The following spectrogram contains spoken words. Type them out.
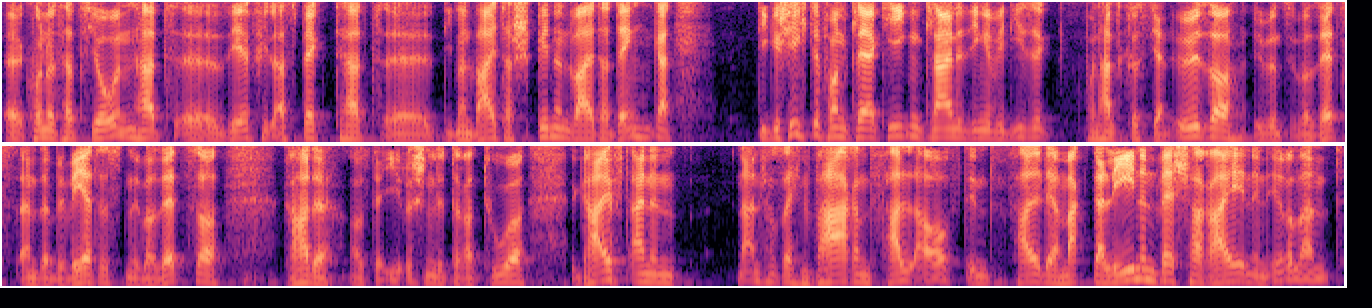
äh, Konnotationen hat, äh, sehr viel Aspekt hat, äh, die man weiter spinnen, weiter denken kann. Die Geschichte von Claire Keegan, kleine Dinge wie diese, von Hans-Christian Oeser, übrigens übersetzt, einer der bewährtesten Übersetzer, gerade aus der irischen Literatur, greift einen in Anführungszeichen wahren Fall auf, den Fall der Magdalenenwäschereien in Irland.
